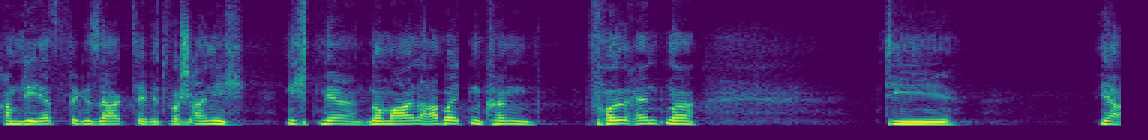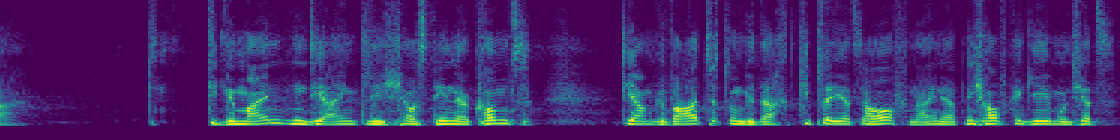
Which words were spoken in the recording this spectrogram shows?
haben die Ärzte gesagt, er wird wahrscheinlich nicht mehr normal arbeiten können, Vollrentner, die, ja, die Gemeinden, die eigentlich, aus denen er kommt, die haben gewartet und gedacht, gibt er jetzt auf? Nein, er hat nicht aufgegeben und jetzt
